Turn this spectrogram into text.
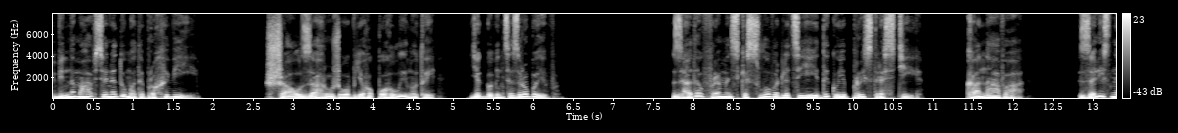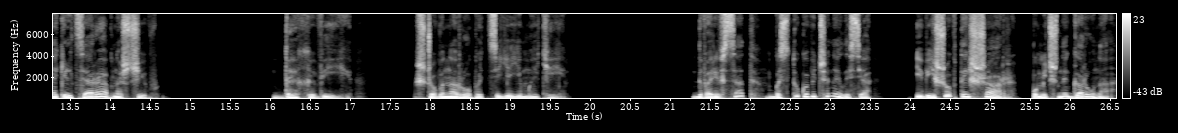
Він намагався не думати про хвій. Шаул загрожував його поглинути, якби він це зробив. Згадав фременське слово для цієї дикої пристрасті канава, залізне кільце ревнощів. Де хвій? Що вона робить цієї миті? Двері в сад без стуку відчинилися, і війшов той шар, помічник Гаруна.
